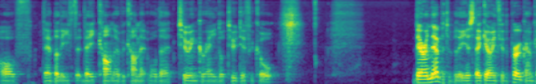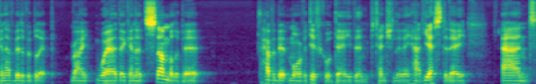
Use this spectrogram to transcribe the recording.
of their belief that they can't overcome it or they're too ingrained or too difficult, they're inevitably, as they're going through the program, can have a bit of a blip, right? Where mm. they're going to stumble a bit, have a bit more of a difficult day than potentially they had yesterday, and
